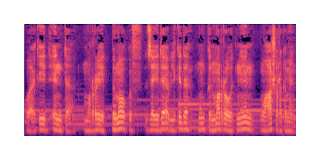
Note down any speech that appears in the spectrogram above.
وأكيد أنت مريت بموقف زي ده قبل كده ممكن مرة واتنين وعشرة كمان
